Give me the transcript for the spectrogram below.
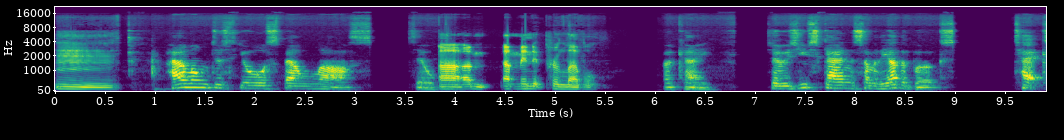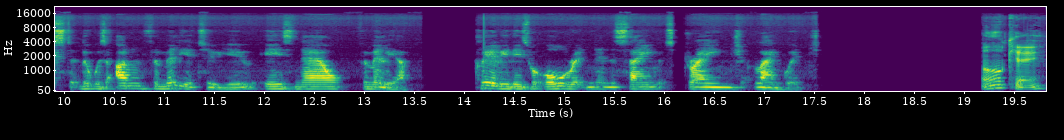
Hmm. how long does your spell last Sil? Uh, um, a minute per level. okay so as you scan some of the other books text that was unfamiliar to you is now familiar clearly these were all written in the same strange language Okay.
